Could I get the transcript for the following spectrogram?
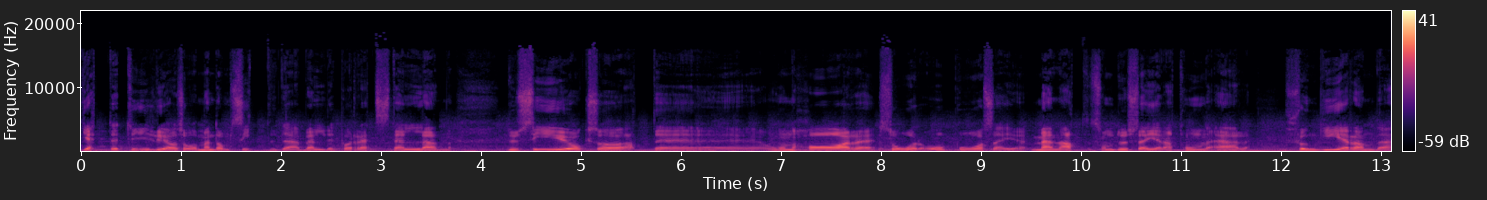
jättetydliga och så, men de sitter där väldigt på rätt ställen. Du ser ju också att eh, hon har sår och på sig, men att som du säger att hon är fungerande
